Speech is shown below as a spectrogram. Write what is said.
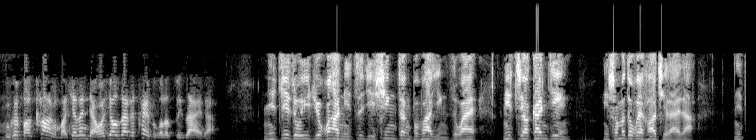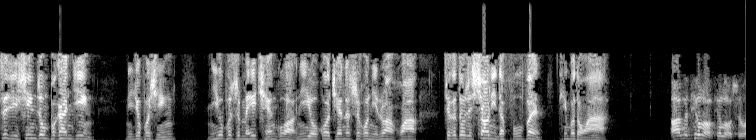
嗯你快帮看看吧。现在你讲话要债的太多了，追债的。你记住一句话，你自己心正不怕影子歪，你只要干净，你什么都会好起来的。你自己心中不干净，你就不行。你又不是没钱过，你有过钱的时候你乱花，这个都是消你的福分，听不懂啊？啊，那听懂听懂，师傅。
